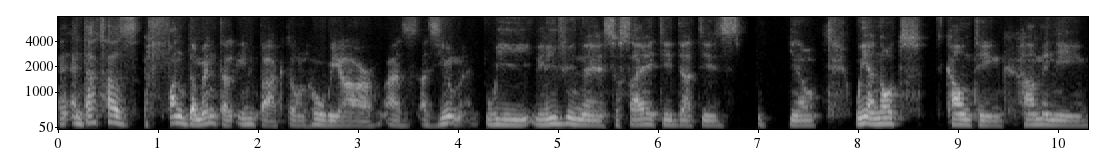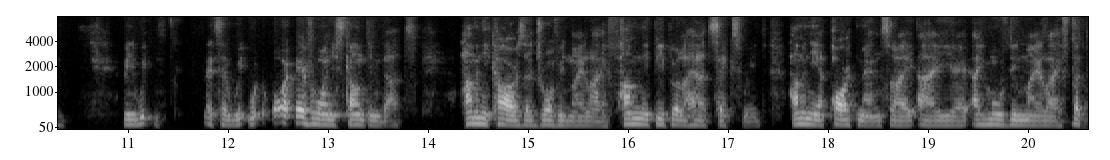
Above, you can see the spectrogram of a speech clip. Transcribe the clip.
And, and that has a fundamental impact on who we are as, as human. We live in a society that is, you know, we are not counting how many. I mean, we, let's say we, we, everyone is counting that how many cars I drove in my life, how many people I had sex with, how many apartments I I, uh, I moved in my life. But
